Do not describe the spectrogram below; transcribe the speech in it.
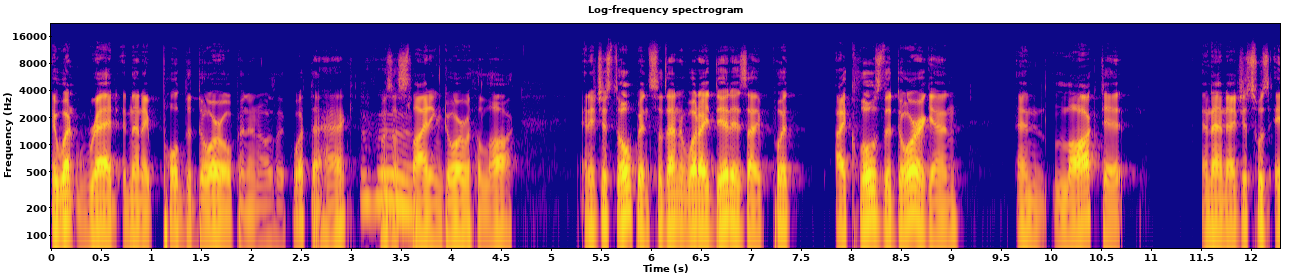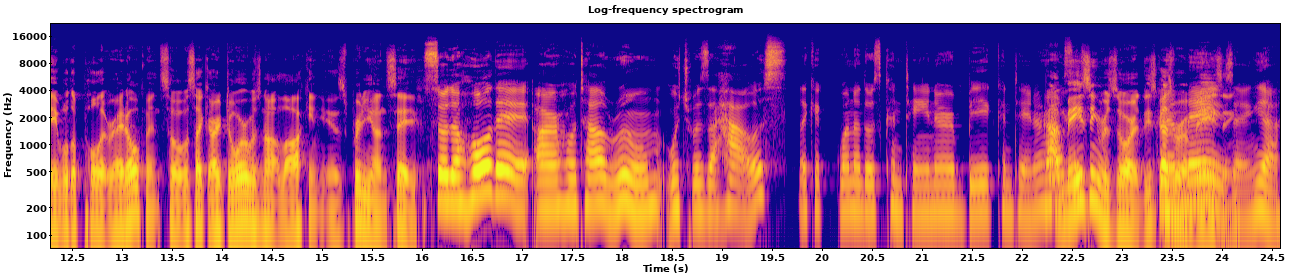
It went red, and then I pulled the door open, and I was like, "What the heck?" It was a Mm-hmm. sliding door with a lock, and it just opened. So then, what I did is I put, I closed the door again, and locked it, and then I just was able to pull it right open. So it was like our door was not locking. It was pretty unsafe. So the whole day, our hotel room, which was a house, like a, one of those container, big container Yeah, houses. amazing resort. These guys were amazing. Yeah.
